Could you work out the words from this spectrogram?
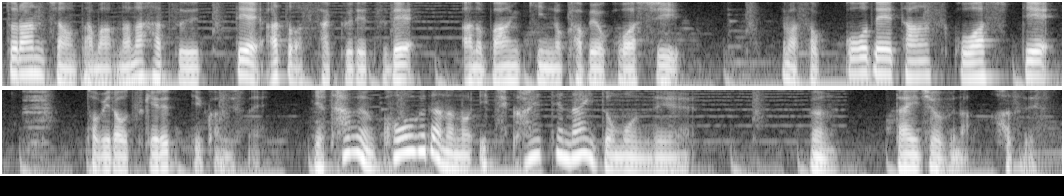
トランチャーの弾7発撃ってあとは炸裂であの板金の壁を壊しまあ、速攻でタンス壊して扉をつけるっていう感じですね。いや、多分工具棚の位置変えてないと思うんで、うん、大丈夫なはずです。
